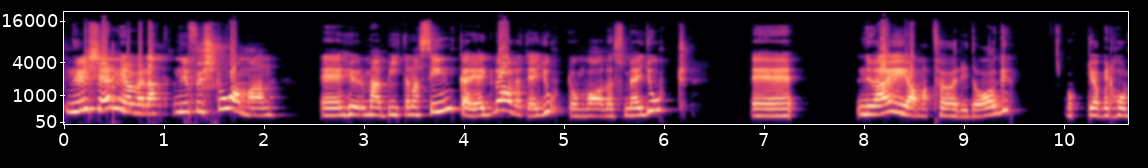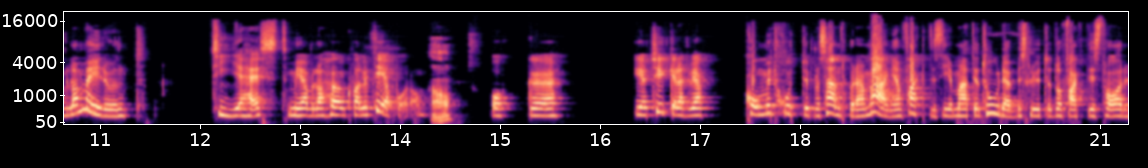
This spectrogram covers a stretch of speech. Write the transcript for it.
Men nu känner jag väl att nu förstår man eh, hur de här bitarna synkar. Jag är glad att jag har gjort de valen som jag har gjort. Eh, nu är jag ju amatör idag och jag vill hålla mig runt 10 häst men jag vill ha hög kvalitet på dem. Ja. Eh, jag tycker att vi har kommit 70% på den vägen faktiskt i och med att jag tog det här beslutet och faktiskt har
